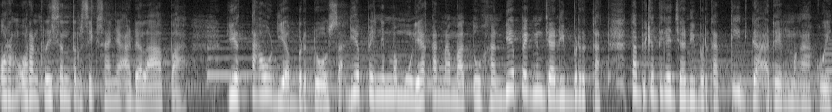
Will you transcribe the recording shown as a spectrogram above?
orang-orang Kristen tersiksanya adalah apa? Dia tahu dia berdosa, dia pengen memuliakan nama Tuhan, dia pengen jadi berkat. Tapi ketika jadi berkat tidak ada yang mengakui.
